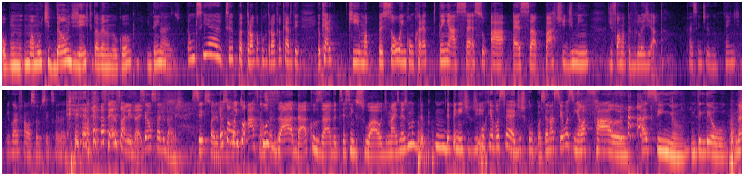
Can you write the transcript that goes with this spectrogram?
Ou um- uma multidão de gente que tá vendo meu corpo, entende? Verdade. Então, se é se é troca por troca, eu quero ter. Eu quero que uma pessoa em concreto tenha acesso a essa parte de mim de forma privilegiada. Faz sentido. Entende? E agora fala sobre sexualidade. Sensualidade. Sensualidade. Sexualidade. Eu sou muito acusada, acusada de ser sensual demais, mesmo de- independente de. Porque você é, desculpa, você nasceu assim, ela fala assim, entendeu? Né?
